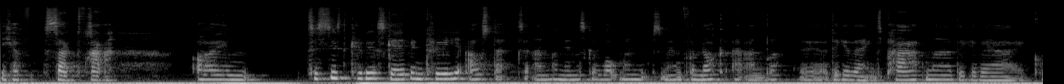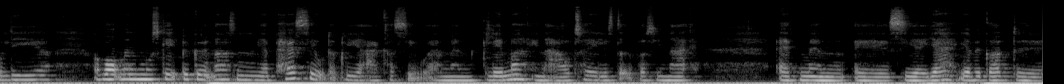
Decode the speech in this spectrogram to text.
ikke har sagt fra. Og øhm, til sidst kan det skabe en kølig afstand til andre mennesker, hvor man simpelthen får nok af andre. Øh, og det kan være ens partner, det kan være kolleger, og hvor man måske begynder sådan mere passivt at blive aggressiv, at man glemmer en aftale i stedet for at sige nej. At man øh, siger, ja, jeg vil godt, øh,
